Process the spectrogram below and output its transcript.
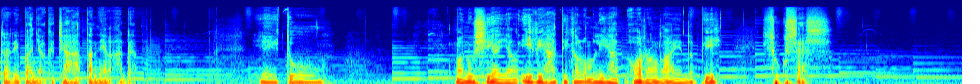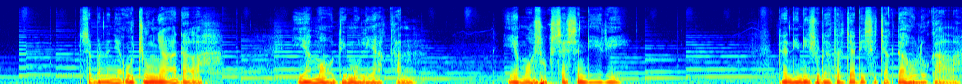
dari banyak kejahatan yang ada, yaitu manusia yang iri hati kalau melihat orang lain lebih sukses. Sebenarnya ujungnya adalah ia mau dimuliakan ia mau sukses sendiri. Dan ini sudah terjadi sejak dahulu kala.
